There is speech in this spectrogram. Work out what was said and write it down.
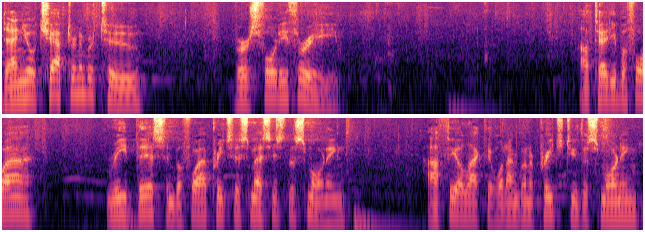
Daniel chapter number 2, verse 43. I'll tell you before I read this and before I preach this message this morning, I feel like that what I'm going to preach to you this morning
